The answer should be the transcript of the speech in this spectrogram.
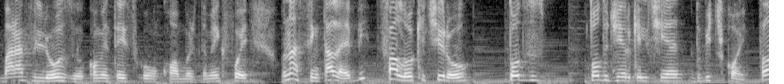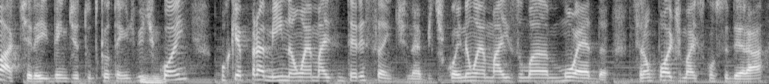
maravilhoso, eu comentei isso com, com o Amor também, que foi o Nassim Taleb falou que tirou todos os. Todo o dinheiro que ele tinha do Bitcoin. Falou, ah, tirei, vendi tudo que eu tenho de Bitcoin, porque pra mim não é mais interessante, né? Bitcoin não é mais uma moeda. Você não pode mais considerar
